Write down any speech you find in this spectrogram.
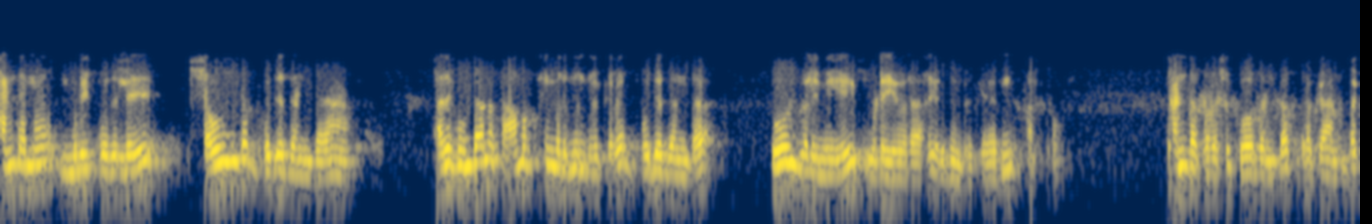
கண்டன முறிப்பதிலே சவுண்ட புஜதண்ட. அதுக்கு உண்டான சாமர்த்தியம் இருந்திருக்கிற புஜதண்ட தோல் வலிமையை உடையவராக இருந்திருக்காருன்னு அர்த்தம். கண்ட பரசு கோதண்ட பிரகாண்ட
